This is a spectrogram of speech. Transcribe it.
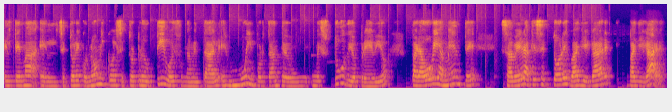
El tema, el sector económico, el sector productivo es fundamental, es muy importante un, un estudio previo para obviamente saber a qué sectores va a llegar, va a llegar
